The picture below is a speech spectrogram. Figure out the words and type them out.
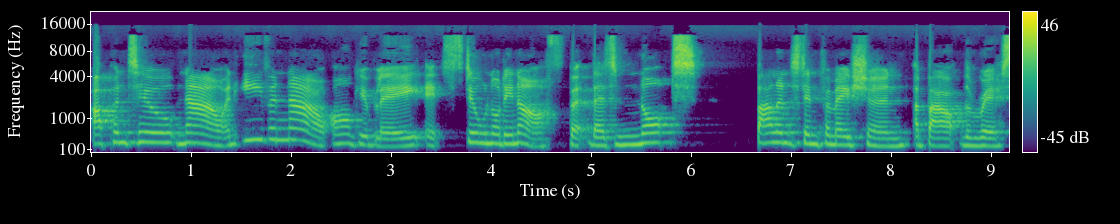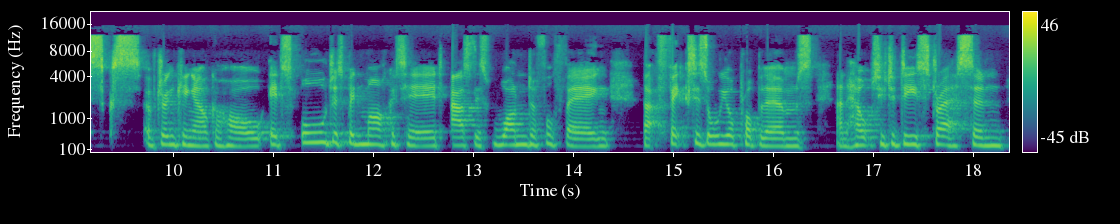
up until now, and even now, arguably, it's still not enough, but there's not balanced information about the risks of drinking alcohol. It's all just been marketed as this wonderful thing that fixes all your problems and helps you to de stress and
